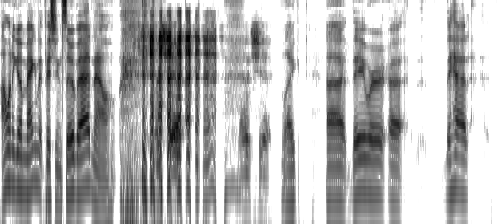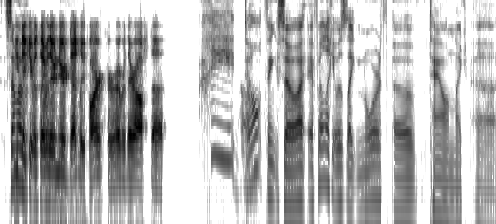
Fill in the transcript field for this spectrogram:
I want to go magnet fishing so bad now. No shit. No shit. like, uh, they were uh, they had some you of. think it was over there near Dudley Park or over there off the? I um, don't think so. I, I felt like it was like north of town, like uh,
